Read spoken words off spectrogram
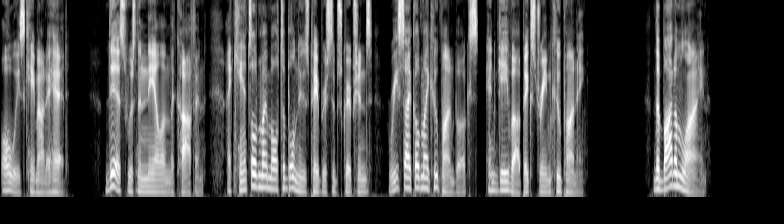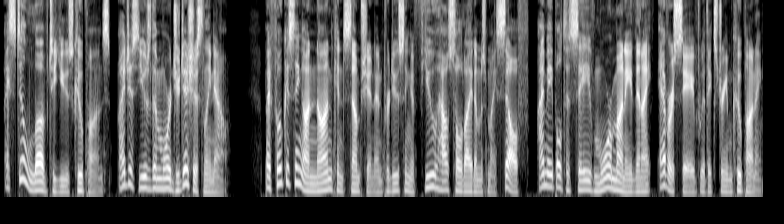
always came out ahead. This was the nail in the coffin. I canceled my multiple newspaper subscriptions, recycled my coupon books, and gave up extreme couponing. The bottom line I still love to use coupons, I just use them more judiciously now. By focusing on non consumption and producing a few household items myself, I'm able to save more money than I ever saved with extreme couponing.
